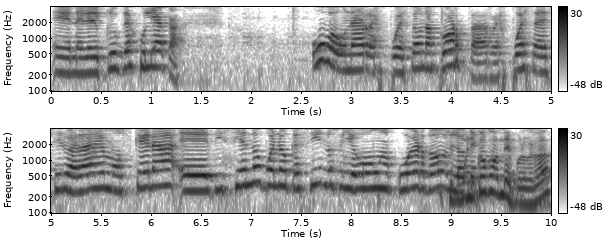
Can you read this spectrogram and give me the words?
en el, club de Juliaca. Hubo una respuesta, una corta respuesta, a decir verdad, de Mosquera eh, diciendo, bueno, que sí, no se llegó a un acuerdo. Se lo comunicó con Depor, ¿verdad?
